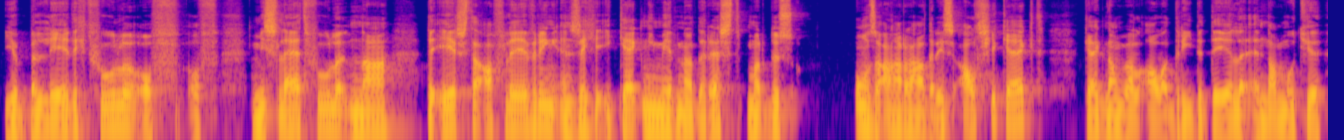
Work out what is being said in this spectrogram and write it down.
je beledigd voelen of, of misleid voelen na de eerste aflevering en zeggen, ik kijk niet meer naar de rest, maar dus onze aanrader is, als je kijkt, kijk dan wel alle drie de delen en dan moet je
